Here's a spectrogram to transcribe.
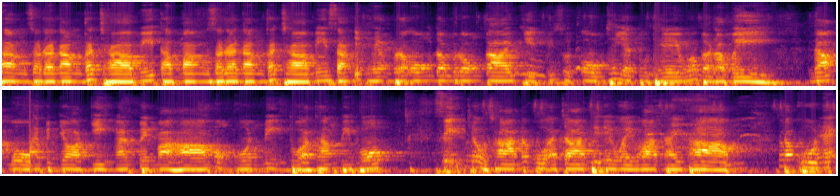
ธังสรนังคัจฉามิธรรมังสรนังคัจฉามิสังฆแห่งพระองค์ดำรงกายจิตพิสุทธิองค์ชยตุเทวบารมีนะโมเป็นยอดยิ่งอันเป็นมหามงคลมิ่งทั่วทั้งพิภพ สิ้นเชี่ยวชาญนักครูอาจารย์ที่ในวัยวานไทยถามนักครูแนะ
